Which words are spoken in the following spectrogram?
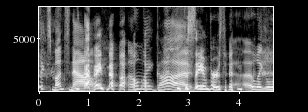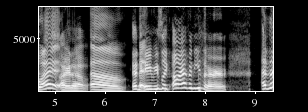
six months now. I know. Oh my god. the same person. Uh, like what? I know. um, And Amy's like, oh, I haven't either. And then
